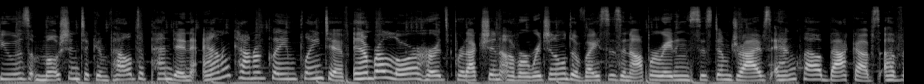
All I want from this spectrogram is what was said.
II's motion to compel dependent and counterclaim plaintiff Amber Laura Heard's production of original devices and operating system drives and cloud backups of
